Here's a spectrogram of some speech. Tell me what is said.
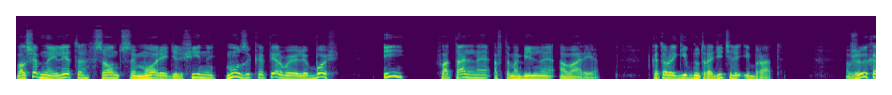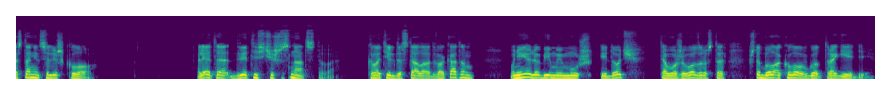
Волшебное лето, солнце, море, дельфины, музыка, первая любовь и фатальная автомобильная авария, в которой гибнут родители и брат. В живых останется лишь Кло. Лето 2016-го. Клотильда стала адвокатом, у нее любимый муж и дочь того же возраста, что была Кло в год трагедии.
